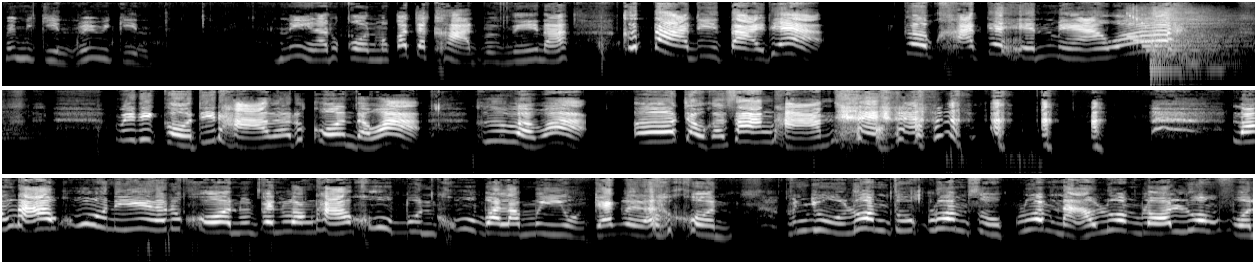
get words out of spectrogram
ไม่มีกลิ่นไม่มีกลิ่นนี่นะทุกคนมันก็จะขาดแบบนี้นะคือตาดีตายแท้เกือบขาดก็เห็นแหมเว่าไม่ได้โกรธที่ถามนะทุกคนแต่ว่า คือแบบว่า เออเจ้าก็สร้างถามแท้รองเท้าคู่นี้นะทุกคนมันเป็นรองเท้าคู่บุญคู่บารมีของแจ็คเลยนะทุกคน มันอยู่ร่วมทุกข์ร่วมสุขร่วมหนาวร่วมร้อนร่วมฝน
